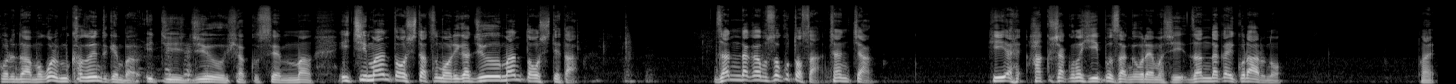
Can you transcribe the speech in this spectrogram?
これだもうこれ数えんとけんば1101001万。1万と押したつもりが10万と押してた。残高不足とさちゃんちゃん。ひ伯爵のヒープーさんが羨ましい。残高いくらあるの？はい。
